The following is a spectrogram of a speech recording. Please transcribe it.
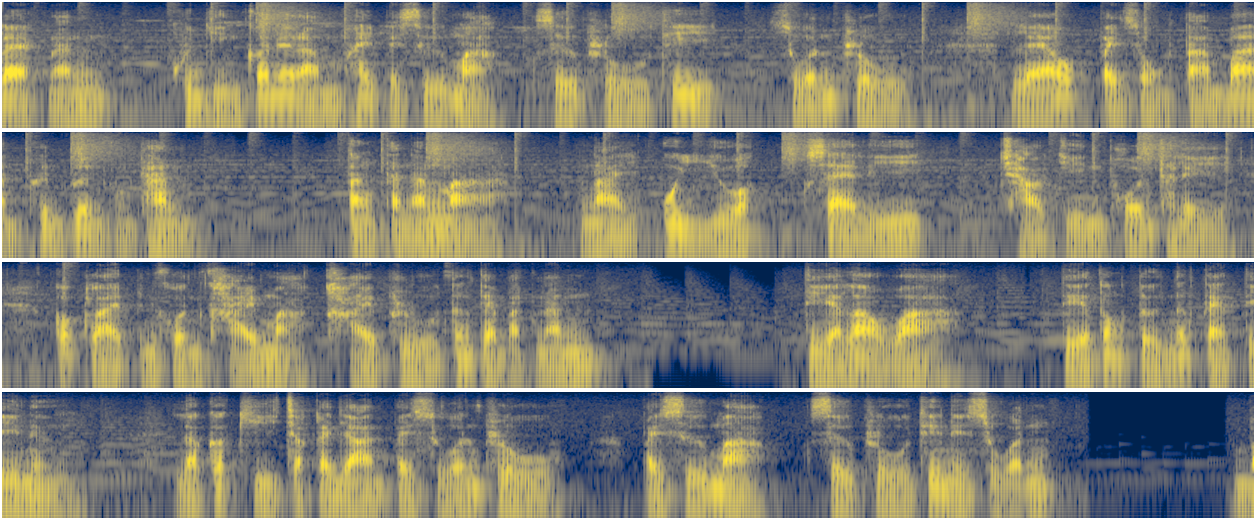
แรกๆนั้น คุณหญิงก็แนะนำให้ไปซื้อหมากซื้อพลูที่สวนพลูแล้วไปส่งตามบ้านเพื่อนๆของท่าน ตั้งแต่นั้นมา นายอุ้ยยวกแซลีชาวจีนโพ้นทะเล ก็กลายเป็นคนขายหมากขายพลูตั้งแต่บัดนั้น เตียเล่าว่า เตียต้องตื่นตั้งแต่ตีหนึ่ง แล้วก็ขี่จักรยานไปสวนพลู ไปซื้อหมากซื้อพลูที่ในสวน ใบ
